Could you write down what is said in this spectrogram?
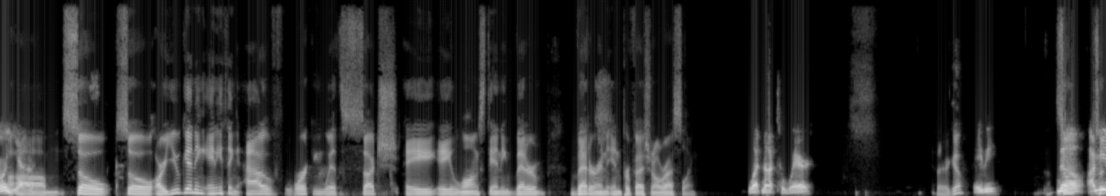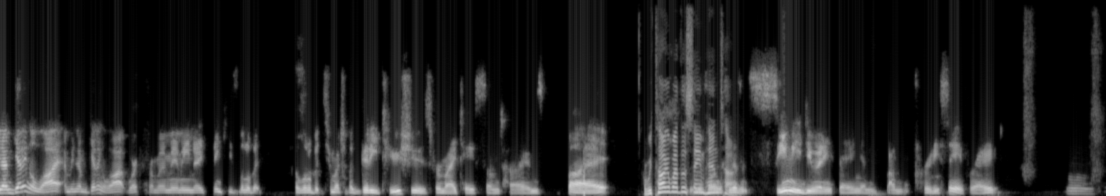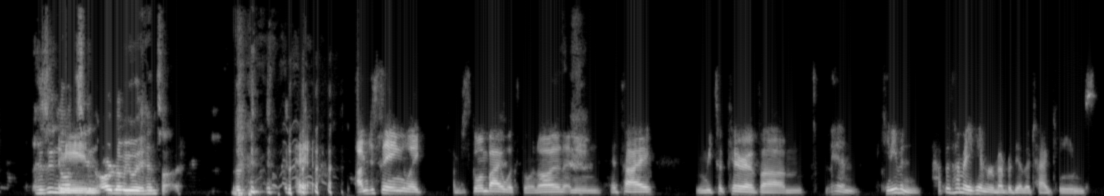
Oh yeah. Um, so so are you getting anything out of working with such a a long-standing veteran veteran in professional wrestling? what not to wear? There you go. Maybe. So- No, I so- mean I'm getting a lot. I mean I'm getting a lot work from him. I mean I think he's a little bit a little bit too much of a goody two shoes for my taste sometimes. But are we talking about the same as long He hentai? doesn't see me do anything, and I'm pretty safe, right? Mm. Has he not mean- seen RWA hentai? Hey, I'm just saying, like I'm just going by what's going on. I mean hentai. When we took care of, um, man, I can't even half the time I can't remember the other tag teams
